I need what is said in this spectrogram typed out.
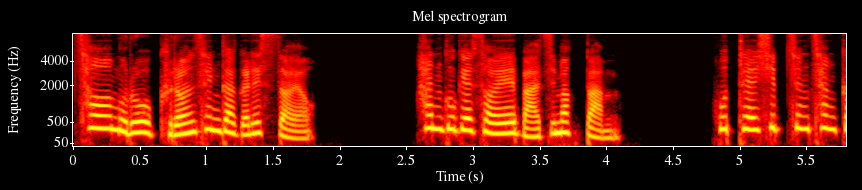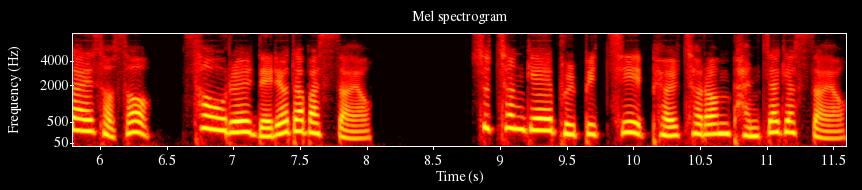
처음으로 그런 생각을 했어요. 한국에서의 마지막 밤. 호텔 10층 창가에 서서 서울을 내려다봤어요. 수천 개의 불빛이 별처럼 반짝였어요.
